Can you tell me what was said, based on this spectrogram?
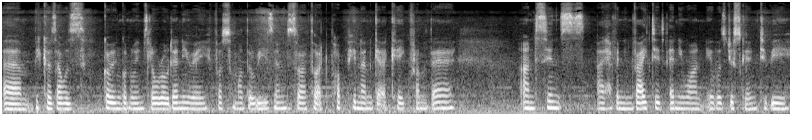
um, because I was going on Winslow Road anyway for some other reason. So I thought I'd pop in and get a cake from there. And since I haven't invited anyone, it was just going to be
